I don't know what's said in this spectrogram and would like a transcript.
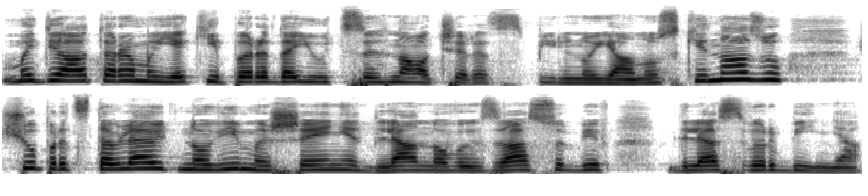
медіаторами, які передають сигнал через спільну янускіназу, що представляють нові мишені для нових засобів для свербіння.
